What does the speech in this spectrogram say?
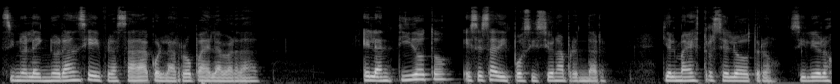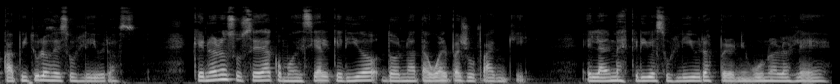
sino la ignorancia disfrazada con la ropa de la verdad. El antídoto es esa disposición a aprender, y el maestro es el otro, si leo los capítulos de sus libros. Que no nos suceda como decía el querido don Atahualpa Yupanqui, el alma escribe sus libros, pero ninguno los lee.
